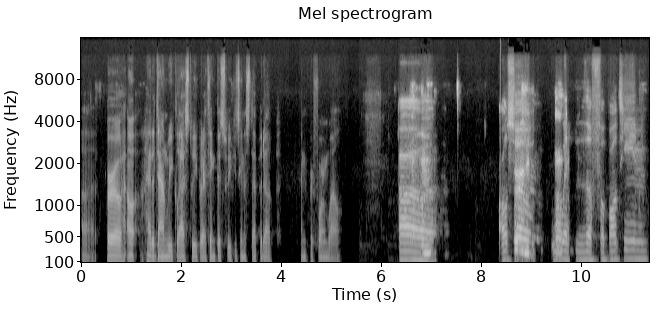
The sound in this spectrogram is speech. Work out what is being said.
Uh, Burrow had a down week last week, but I think this week he's going to step it up and perform well. Uh, Um, also, um, with the football team,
